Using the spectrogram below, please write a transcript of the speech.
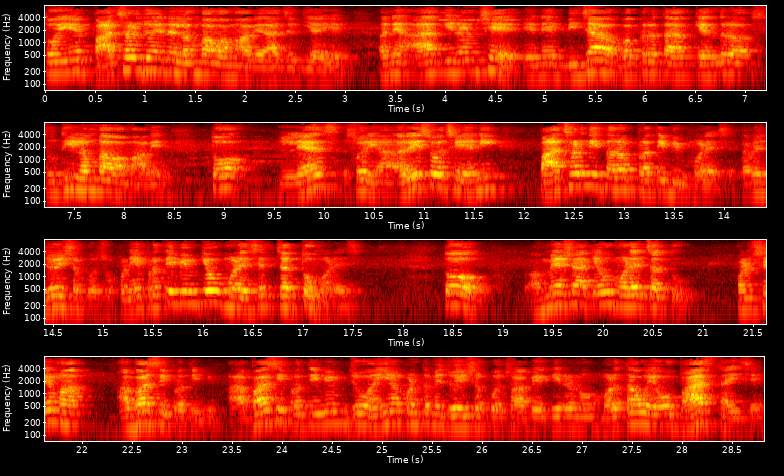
તો એ પાછળ જો એને લંબાવવામાં આવે આ જગ્યાએ અને આ કિરણ છે એને બીજા વક્રતા કેન્દ્ર સુધી લંબાવવામાં આવે. તો લેન્સ, સોરી, આ અરીસો છે એની પાછળની તરફ પ્રતિબિંબ મળે છે. તમે જોઈ શકો છો. પણ એ પ્રતિબિંબ કેવું મળે છે? ચત્તુ મળે છે. તો હંમેશા કેવું મળે? ચત્તુ. પણ શેમાં? આભાસી પ્રતિબિંબ. આભાસી પ્રતિબિંબ જો અહીંયા પણ તમે જોઈ શકો છો, આ બે કિરણો મળતા હોય એવો ભાસ થાય છે.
